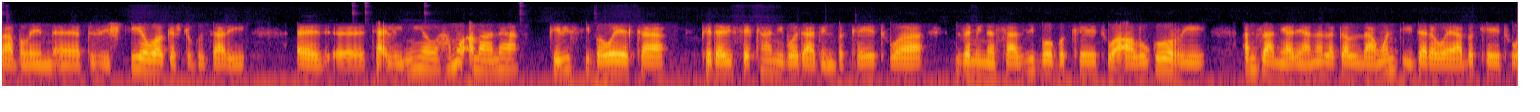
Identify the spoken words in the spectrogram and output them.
با بڵێن پزیشکیەوە گەشت و گوزاری تعلیمیەوە هەموو ئەمانە پێویستی بەوەیە کە پێداویستەکانی بۆ دابین بکەیت و زمینە سازی بۆ بکەیت و ئاڵوگۆڕی ئەم زانیاریانە لەگەڵ لاوەندی دەرەوەیە بکەیت و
